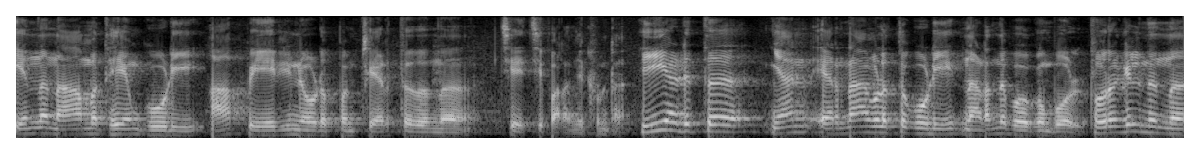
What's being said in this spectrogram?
എന്ന നാമധേയം കൂടി ആ പേരിനോടൊപ്പം ചേർത്തതെന്ന് ചേച്ചി പറഞ്ഞിട്ടുണ്ട്. ഈ അടുത്ത് ഞാൻ എറണാകുളത്ത് കൂടി നടന്നു പോകുമ്പോൾ പുറകിൽ നിന്ന്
